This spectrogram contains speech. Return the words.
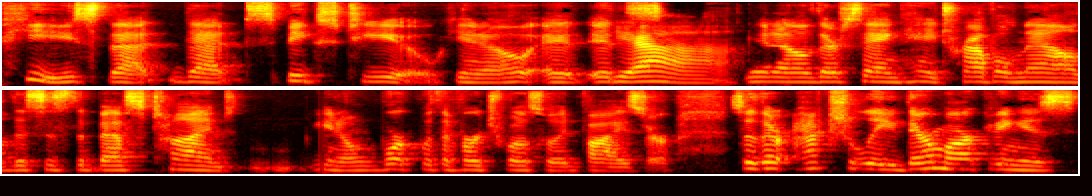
piece that that speaks to you you know? It, it's yeah. you know they're saying hey travel now. This is the best time you know work with a virtuoso advisor. So they're actually their marketing is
